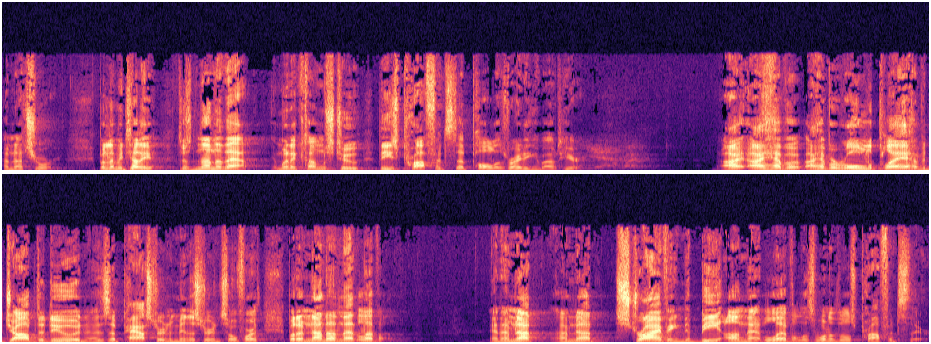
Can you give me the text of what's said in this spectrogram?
I'm not sure. But let me tell you, there's none of that when it comes to these prophets that Paul is writing about here. I, I, have a, I have a role to play, I have a job to do, and as a pastor and a minister and so forth, but I'm not on that level. And I'm not, I'm not striving to be on that level as one of those prophets there.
